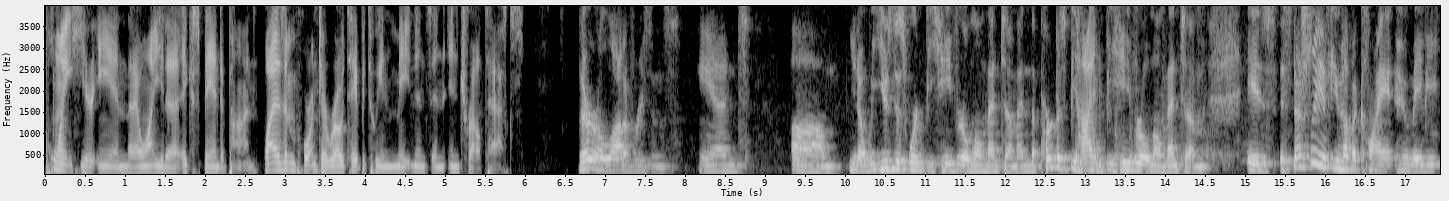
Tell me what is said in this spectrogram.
point here, Ian, that I want you to expand upon. Why is it important to rotate between maintenance and in trial tasks? There are a lot of reasons. And, um, you know, we use this word behavioral momentum. And the purpose behind behavioral momentum is, especially if you have a client who maybe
